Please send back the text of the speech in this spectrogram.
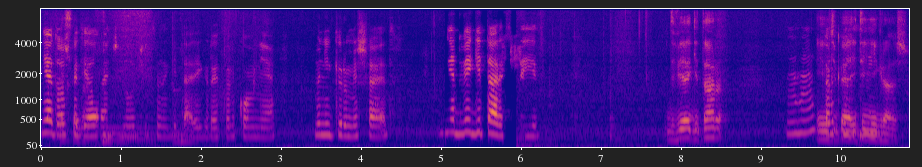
Я тоже Спасибо. хотела раньше научиться на гитаре играть, только мне маникюр мешает. У меня две гитары стоит. Две гитары, Мгм, и у тебя, и ты не играешь.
